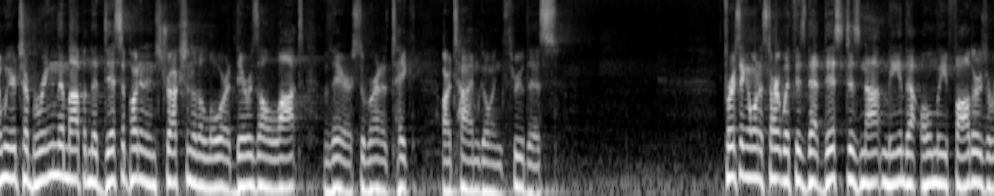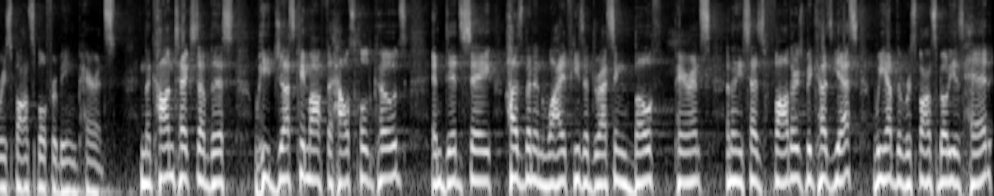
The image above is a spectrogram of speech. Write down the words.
and we are to bring them up in the discipline and instruction of the Lord. There is a lot there. So we're going to take our time going through this. First thing I want to start with is that this does not mean that only fathers are responsible for being parents. In the context of this, we just came off the household codes and did say husband and wife. He's addressing both parents. And then he says fathers, because yes, we have the responsibility as head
